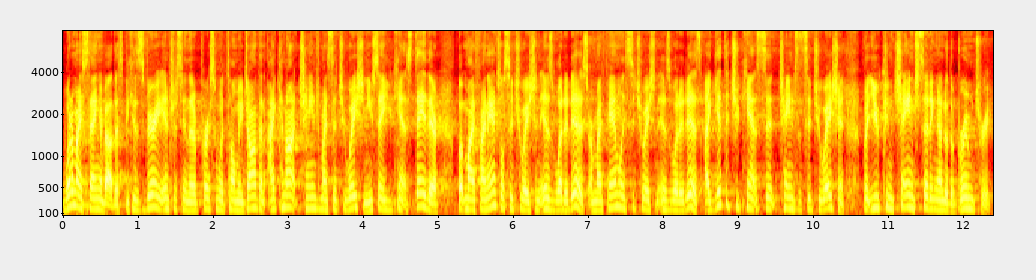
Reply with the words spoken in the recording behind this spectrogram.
what am I saying about this? Because it's very interesting that a person would tell me, Jonathan, I cannot change my situation. You say you can't stay there, but my financial situation is what it is, or my family situation is what it is. I get that you can't sit, change the situation, but you can change sitting under the broom tree.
